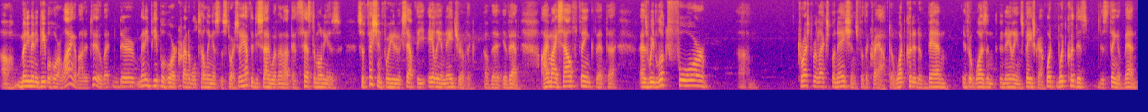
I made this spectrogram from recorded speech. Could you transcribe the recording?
uh, many, many people who are lying about it too, but there are many people who are credible telling us the story. So you have to decide whether or not that testimony is sufficient for you to accept the alien nature of the of the event. I myself think that uh, as we looked for um, terrestrial explanations for the craft, and what could it have been if it wasn't an alien spacecraft? What what could this this thing have been?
